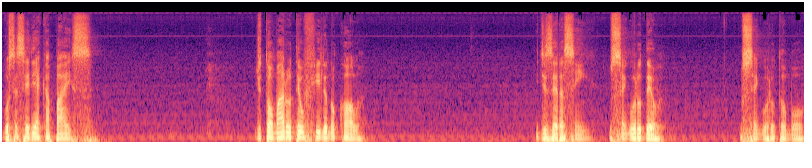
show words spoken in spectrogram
Você seria capaz de tomar o teu filho no colo e dizer assim: O Senhor o deu, o Senhor o tomou.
